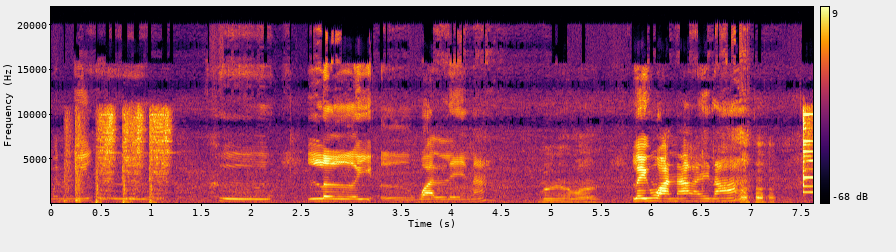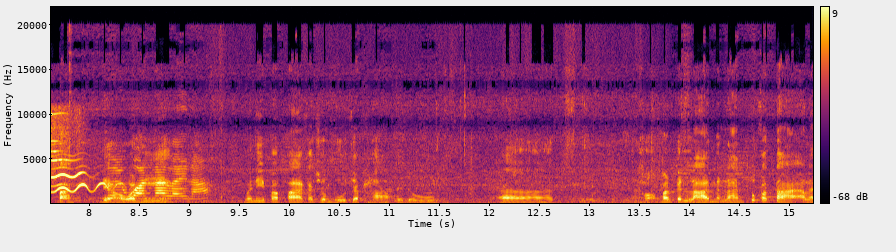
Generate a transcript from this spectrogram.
วันนี้คือคือเลยเออวันเลยนะ เลยอะไร เลยวันอะไรนะ ไปเดี๋ยววันนี้เลยอะไรนะวันนี้ป้าป๊ากับชมพูจะพาไปดูเอ่อเขามันเป็นร้านเหมือนร้านตุ๊กตาอะไร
